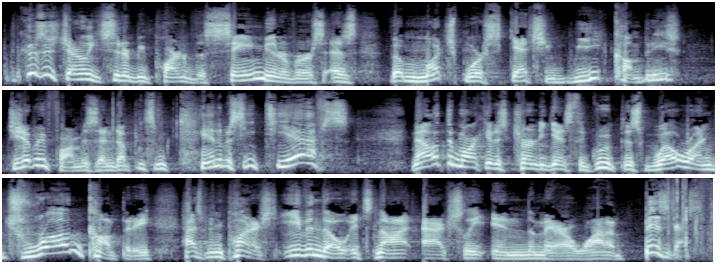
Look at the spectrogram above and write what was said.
But because it's generally considered to be part of the same universe as the much more sketchy weed companies, GW Pharma has ended up in some cannabis ETFs. Now that the market has turned against the group, this well run drug company has been punished, even though it's not actually in the marijuana business.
